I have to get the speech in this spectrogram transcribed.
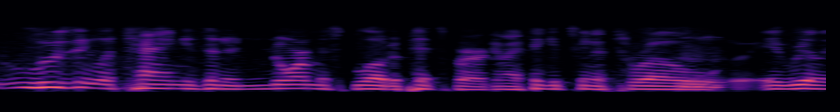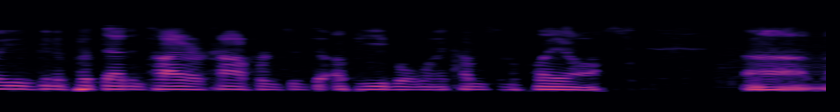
losing Letang is an enormous blow to Pittsburgh, and I think it's going to throw. Mm. It really is going to put that entire conference into upheaval when it comes to the playoffs. Um,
